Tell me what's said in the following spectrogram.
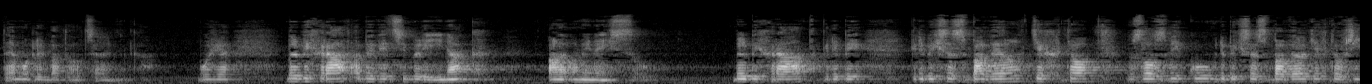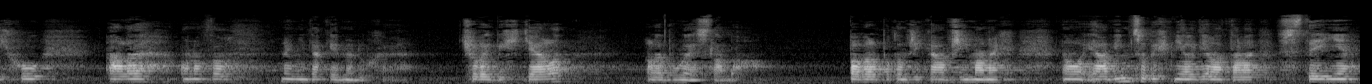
To je modlitba toho celníka. Bože, byl bych rád, aby věci byly jinak, ale oni nejsou. Byl bych rád, kdyby kdybych se zbavil těchto zlozvyků, kdybych se zbavil těchto hříchů, ale ono to není tak jednoduché. Člověk by chtěl, ale vůle je slabá. Pavel potom říká v Římanech, no já vím, co bych měl dělat, ale stejně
